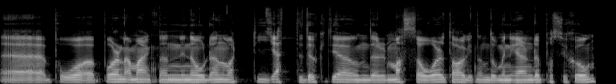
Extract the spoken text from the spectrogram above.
eh, på, på den här marknaden i Norden. varit jätteduktiga under massa år, tagit en dominerande position.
